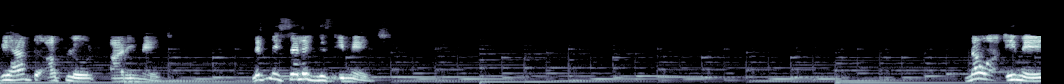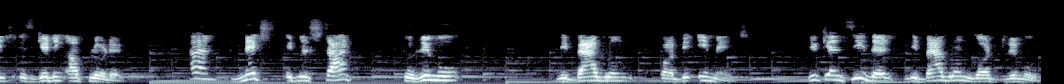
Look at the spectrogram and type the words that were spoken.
We have to upload our image. Let me select this image. Now our image is getting uploaded and next it will start to remove the background for the image. You can see that the background got removed.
